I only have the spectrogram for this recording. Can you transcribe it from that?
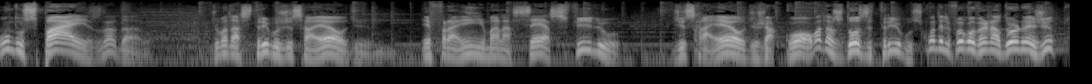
um dos pais né, da, de uma das tribos de Israel, de Efraim e Manassés, filho de Israel, de Jacó, uma das doze tribos, quando ele foi governador no Egito.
